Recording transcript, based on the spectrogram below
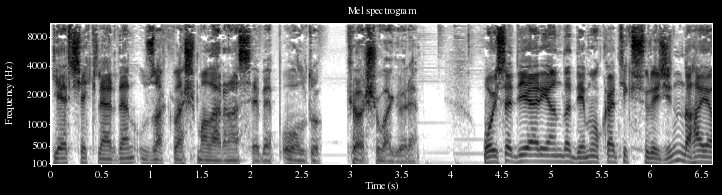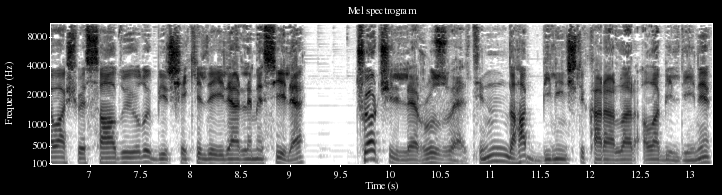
gerçeklerden uzaklaşmalarına sebep oldu Kershaw'a göre. Oysa diğer yanda demokratik sürecin daha yavaş ve sağduyulu bir şekilde ilerlemesiyle Churchill ile Roosevelt'in daha bilinçli kararlar alabildiğini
